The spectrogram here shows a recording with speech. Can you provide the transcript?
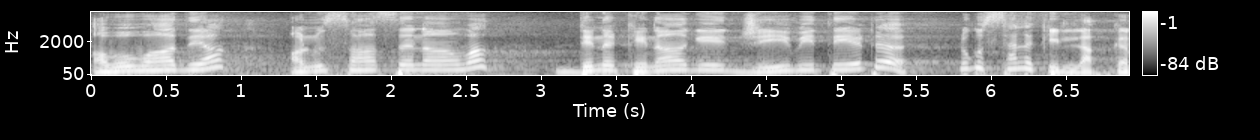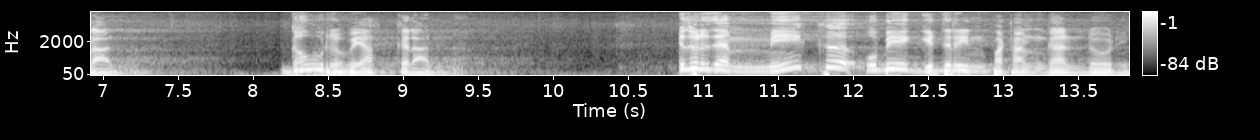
අවවාදයක් අනුශාසනාවක් දෙන කෙනාගේ ජීවිතයට ලොකු සැලකිල්ලක් කරන්න. ගෞරවයක් කරන්න. එතුර දැන් මේක ඔබේ ගෙදරින් පටන් ගන්න ඕනි.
